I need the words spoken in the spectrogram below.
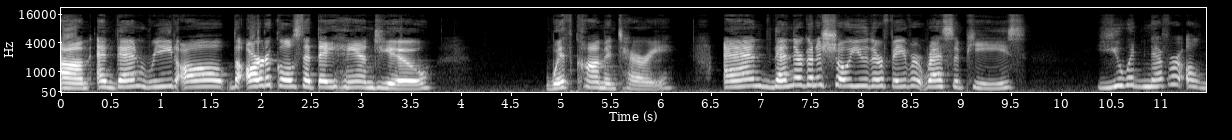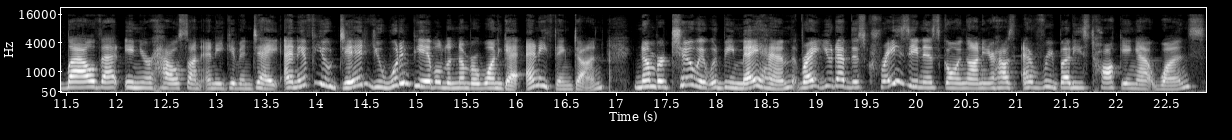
um, and then read all the articles that they hand you with commentary. And then they're going to show you their favorite recipes. You would never allow that in your house on any given day. And if you did, you wouldn't be able to, number one, get anything done. Number two, it would be mayhem, right? You'd have this craziness going on in your house. Everybody's talking at once.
